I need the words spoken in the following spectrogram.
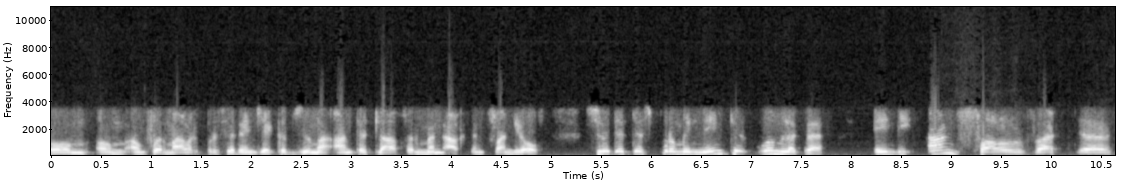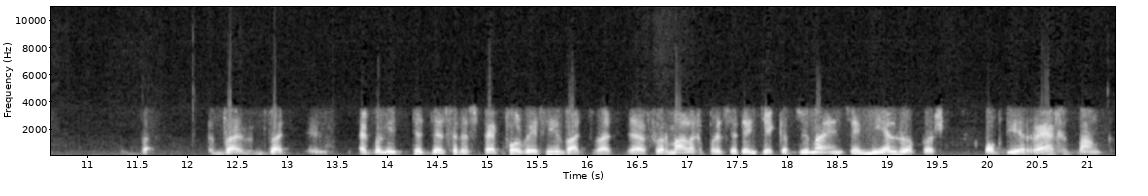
om om om voormalig president Jacob Zuma aan te kla vir minagting van die hof. So dit is prominente oomblikke en die aanval wat uh, wat wat ek wil nie te disrespekvol wees nie wat wat uh, voormalige president Jacob Zuma en sy meelopers op die regbank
